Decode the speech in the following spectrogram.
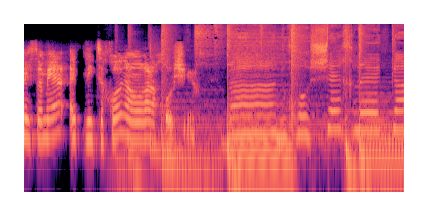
מסמל את ניצחון האור על החושך. באנו חושך לגרש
